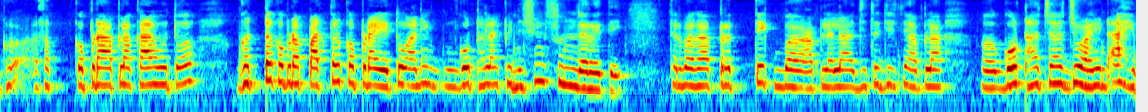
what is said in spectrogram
घ असा कपडा आपला काय होतं? घट्ट कपडा पातळ कपडा येतो आणि गोठाला फिनिशिंग सुंदर येते. तर बघा प्रत्येक ब आपल्याला जिथे जिथे आपला गोठाचा जॉईंट आहे.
